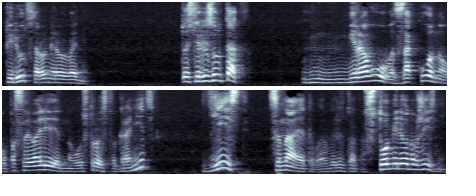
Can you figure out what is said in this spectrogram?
в период Второй мировой войны. То есть результат мирового законного послевоенного устройства границ есть цена этого результата 100 миллионов жизней.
